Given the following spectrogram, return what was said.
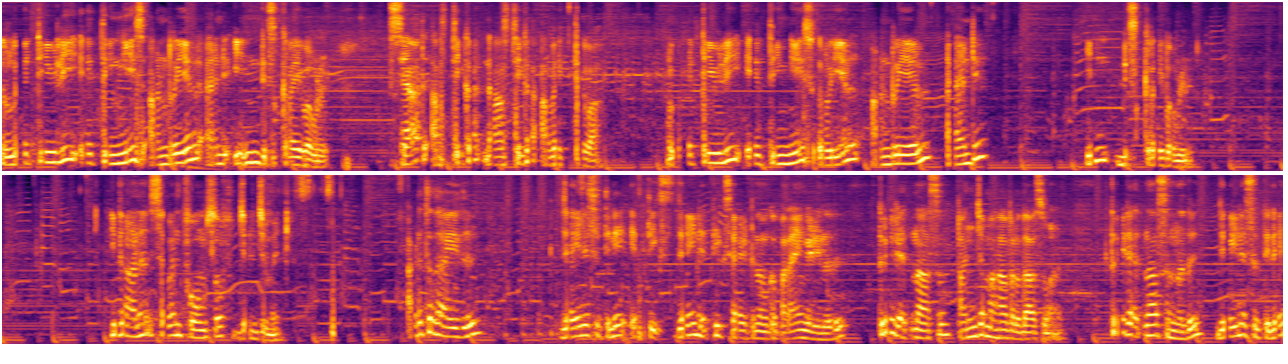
relatively a thing is unreal and indescribable. സ്യാദ് അസ്തിക നാസ്തിക അവ്യക്തക relatively a thing is real unreal and indescribable ഇതാണ് സെവൻ ഫോംസ് ഓഫ് ജഡ്ജ്മെന്റ് അടുത്തതായത് ജൈനസത്തിലെ എത്തിക്സ് ജൈൻ എത്തിക്സ് ആയിട്ട് നമുക്ക് പറയാൻ കഴിയുന്നത് ത്രിരത്നാസും പഞ്ചമഹാവ്രതാസുമാണ്. ത്രിരത്നാസ് എന്നത് ജൈനസത്തിലെ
